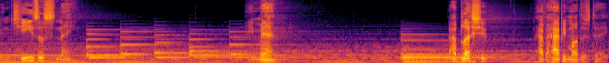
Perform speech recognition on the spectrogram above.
In Jesus' name, amen. God bless you, and have a happy Mother's Day.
